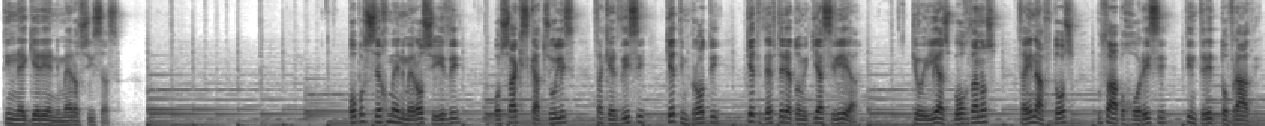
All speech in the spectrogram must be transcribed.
την έγκαιρη ενημέρωσή σας. Όπως σας έχουμε ενημερώσει ήδη, ο Σάκης Κατσούλης θα κερδίσει και την πρώτη και τη δεύτερη ατομική ασυλία και ο Ηλίας Μπόγδανος θα είναι αυτός που θα αποχωρήσει την τρίτη το βράδυ.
